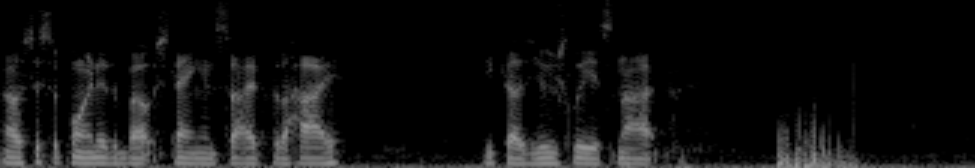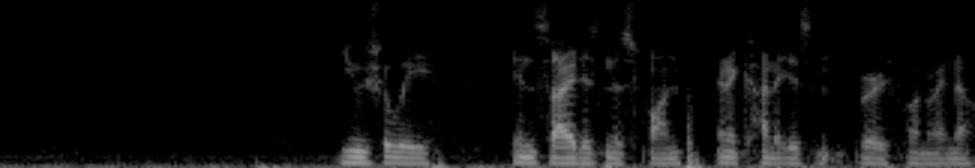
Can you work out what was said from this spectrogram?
I was disappointed about staying inside for the high because usually it's not. Usually, inside isn't as fun, and it kind of isn't very fun right now.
